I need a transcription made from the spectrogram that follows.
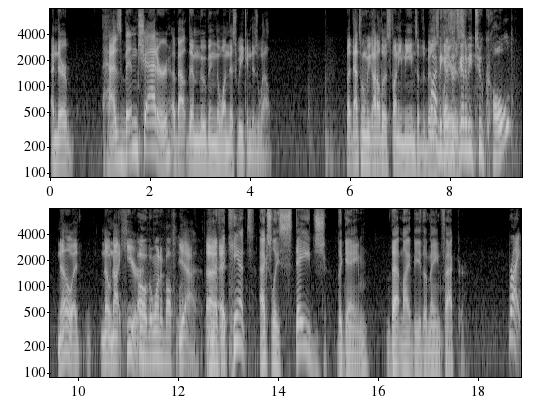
And there has been chatter about them moving the one this weekend as well. But that's when we got all those funny memes of the Bills Why? Because players. it's going to be too cold? No, it, no, not here. Oh, the one in Buffalo. yeah. I mean, Uh, if they can't actually stage the game, that might be the main factor. Right.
